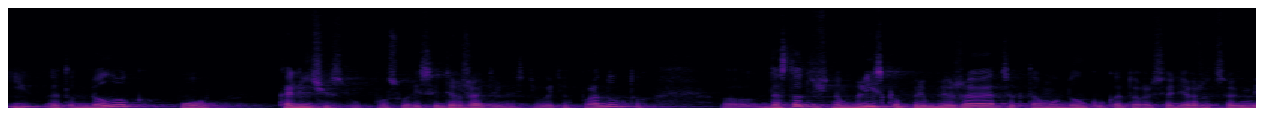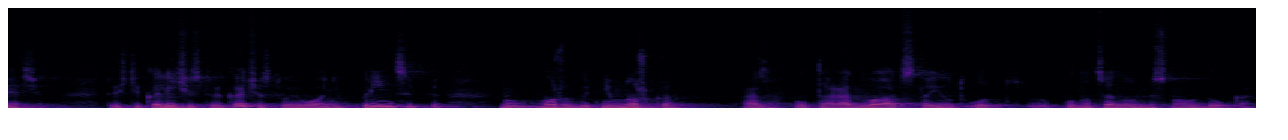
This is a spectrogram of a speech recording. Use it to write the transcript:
И этот белок по количеству, по своей содержательности в этих продуктах э, достаточно близко приближается к тому белку, который содержится в мясе. То есть и количество, и качество его, они в принципе, ну, может быть, немножко раза в полтора-два отстают от полноценного мясного белка.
